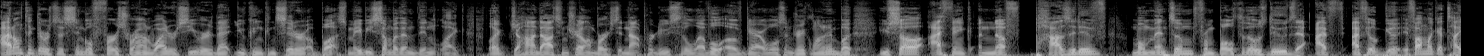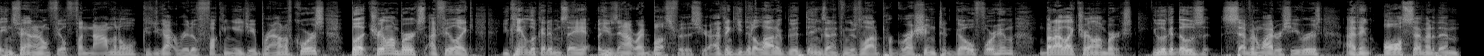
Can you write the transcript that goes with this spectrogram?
I don't think there was a single first round wide receiver that you can consider a bust. Maybe some of them didn't like, like Jahan Dotson, Treylon Burks did not produce to the level of Garrett Wilson, Drake London, but you saw, I think, enough positive momentum from both of those dudes that I, f- I feel good. If I'm like a Titans fan, I don't feel phenomenal because you got rid of fucking AJ Brown, of course. But Treylon Burks, I feel like you can't look at him and say oh, he was an outright bust for this year. I think he did a lot of good things, and I think there's a lot of progression to go for him. But I like Treylon Burks. You look at those seven wide receivers. I think all seven of them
